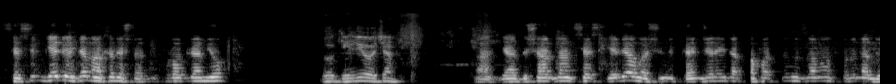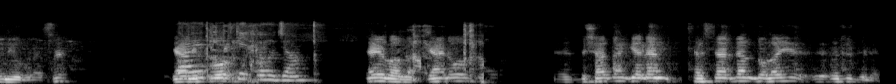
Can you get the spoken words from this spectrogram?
Sesim geliyor değil mi arkadaşlar? Bir problem yok. Yo, geliyor hocam. Ha, ya dışarıdan ses geliyor ama şimdi pencereyi de kapattığımız zaman fırına dönüyor burası. Yani Gayet o geliyor hocam. eyvallah. Yani o e, dışarıdan gelen seslerden dolayı e, özür dilerim.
